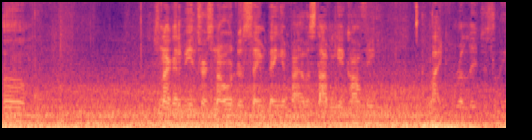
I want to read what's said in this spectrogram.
um, it's not gonna be interesting. I order the same thing if I ever stop and get coffee, like religiously.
